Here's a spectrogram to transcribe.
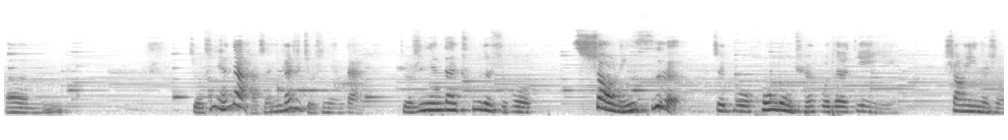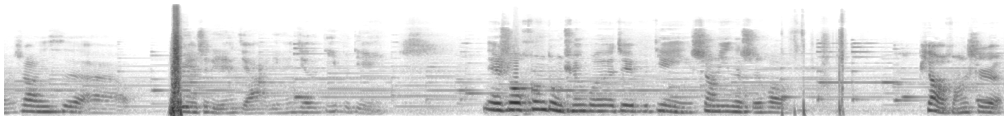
嗯，九十年代好像应该是九十年代，九十年代初的时候，《少林寺》这部轰动全国的电影上映的时候，《少林寺》呃，主演是李连杰啊，李连杰的第一部电影。那时候轰动全国的这部电影上映的时候。票房是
